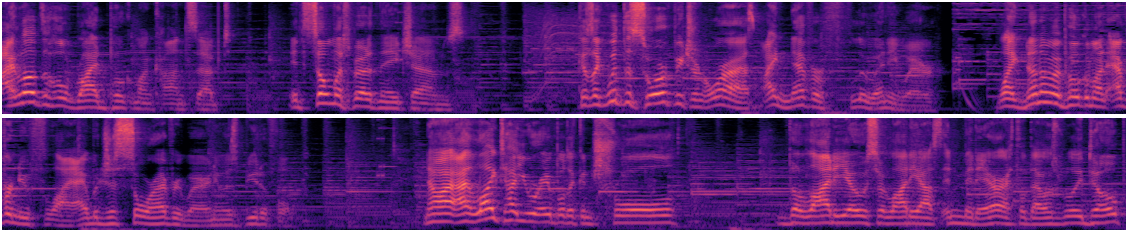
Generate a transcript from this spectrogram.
I love the whole ride Pokemon concept. It's so much better than HM's. Because, like, with the soar feature in ORAS, I never flew anywhere. Like, none of my Pokemon ever knew fly. I would just soar everywhere, and it was beautiful. Now, I, I liked how you were able to control the Latios or Latias in midair. I thought that was really dope.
